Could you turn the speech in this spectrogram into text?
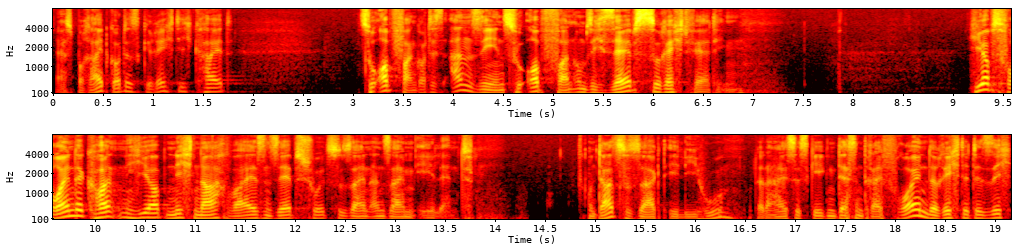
Er ist bereit, Gottes Gerechtigkeit zu opfern, Gottes Ansehen zu opfern, um sich selbst zu rechtfertigen. Hiobs Freunde konnten Hiob nicht nachweisen, selbst schuld zu sein an seinem Elend. Und dazu sagt Elihu, oder da heißt es, gegen dessen drei Freunde richtete sich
